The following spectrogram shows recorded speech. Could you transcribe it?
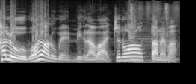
ဟယ်လိုဘောတော်လုံးပဲမင်္ဂလာပါကျွန်တော်တာနိုင်ပါ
